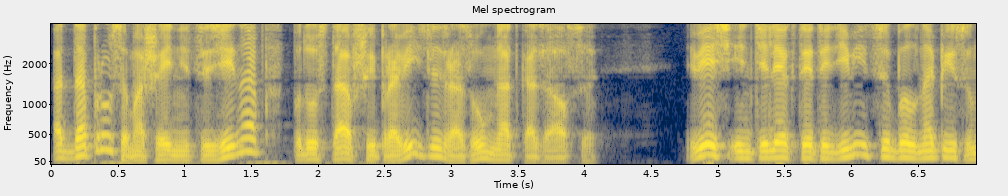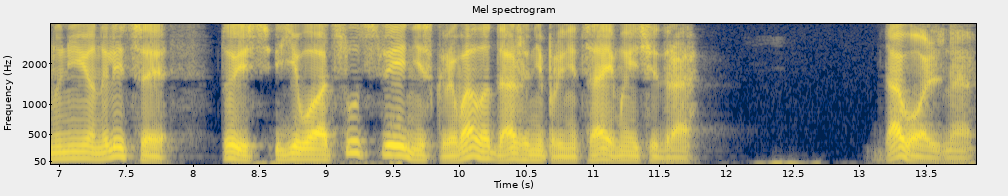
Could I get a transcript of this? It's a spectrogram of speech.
От допроса мошенницы Зейнаб подуставший правитель разумно отказался. Весь интеллект этой девицы был написан у нее на лице, то есть его отсутствие не скрывало даже непроницаемая чедра. «Довольно.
